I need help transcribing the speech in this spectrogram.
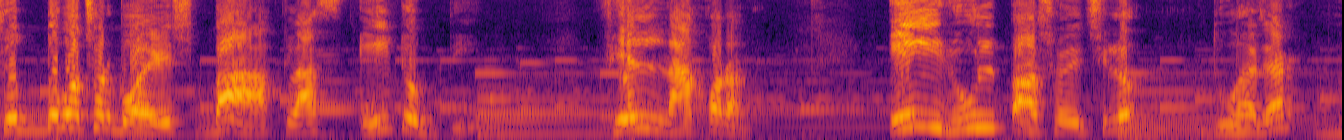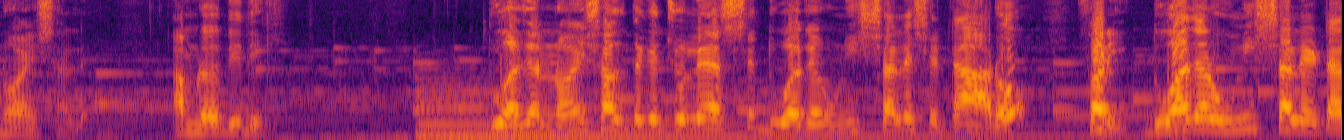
চোদ্দ বছর বয়স বা ক্লাস এইট অবধি ফেল না করানো, এই রুল পাস হয়েছিল দু নয় সালে। আমরা যদি দেখি দু নয় সাল থেকে চলে আসছে, দুহাজার উনিশ সালে সেটা আরও সরি দুহাজার উনিশ সালে এটা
